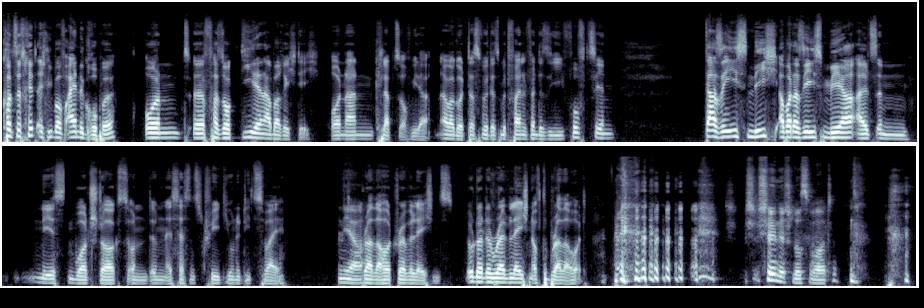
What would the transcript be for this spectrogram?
Konzentriert euch lieber auf eine Gruppe und äh, versorgt die dann aber richtig. Und dann klappt's auch wieder. Aber gut, das wird jetzt mit Final Fantasy 15. Da sehe ich es nicht, aber da sehe ich es mehr als in nächsten Watch Dogs und im Assassin's Creed Unity 2. Ja. Brotherhood Revelations. Oder The Revelation of the Brotherhood. Schöne Schlussworte.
